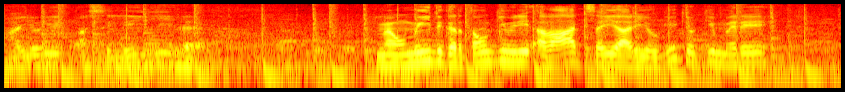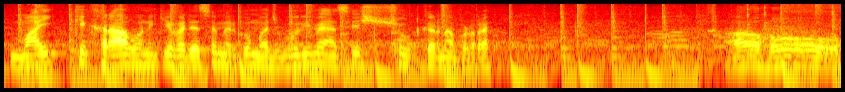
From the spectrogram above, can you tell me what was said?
भाइयों, ये असली ही है। मैं उम्मीद करता हूँ कि मेरी आवाज़ सही आ रही होगी, क्योंकि मेरे माइक के ख़राब होने की वजह से मेरे को मजबूरी में ऐसे शूट करना पड़ रहा है। ओहो,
